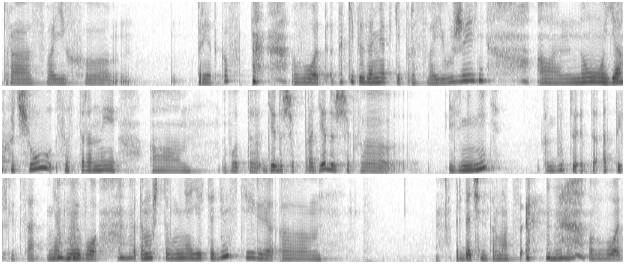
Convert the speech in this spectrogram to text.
про своих э, предков, вот, какие-то заметки про свою жизнь, а, но я хочу со стороны а, вот дедушек, прадедушек э, изменить как будто это от их лица, не от uh-huh. моего, uh-huh. потому что у меня есть один стиль э, передачи информации, uh-huh. вот.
